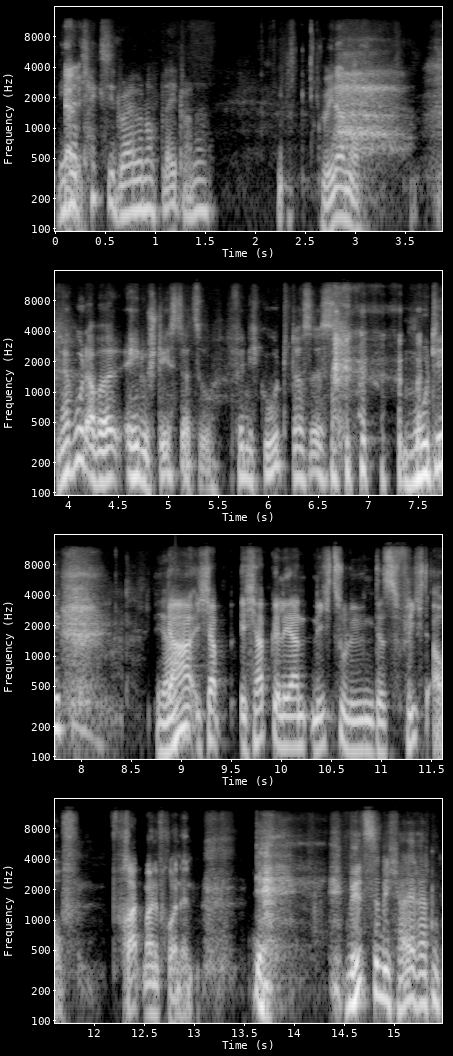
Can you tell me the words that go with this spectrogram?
Weder ehrlich. Taxi Driver noch Blade Runner? Weder noch. Na gut, aber ey, du stehst dazu. Finde ich gut. Das ist mutig. Ja, ja ich habe ich hab gelernt, nicht zu lügen. Das fliegt auf. Fragt meine Freundin. Willst du mich heiraten?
